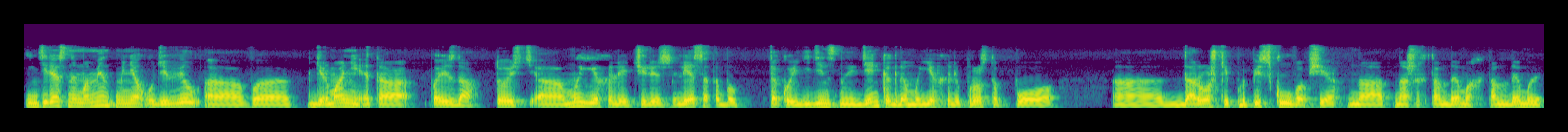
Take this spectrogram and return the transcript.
Интересный момент меня удивил а, в Германии это поезда. То есть а, мы ехали через лес, это был такой единственный день, когда мы ехали просто по э, дорожке, по песку вообще на наших тандемах. Тандемы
